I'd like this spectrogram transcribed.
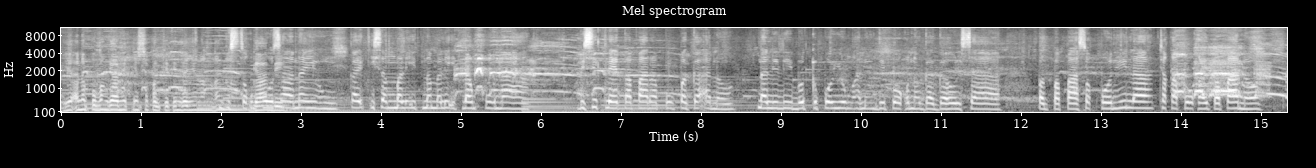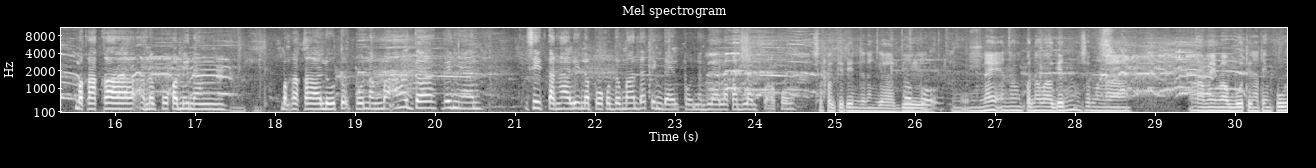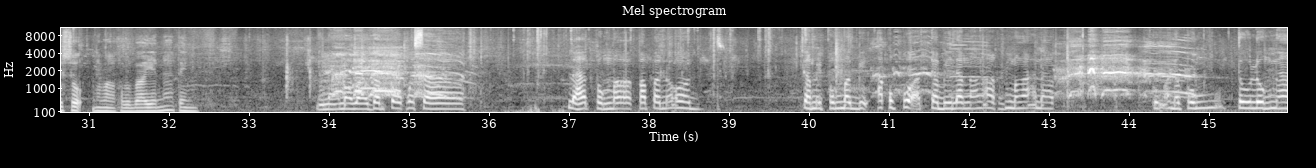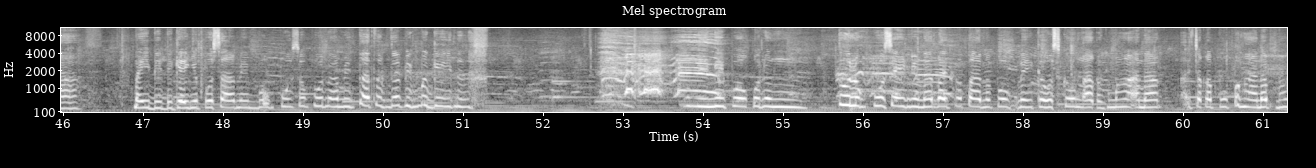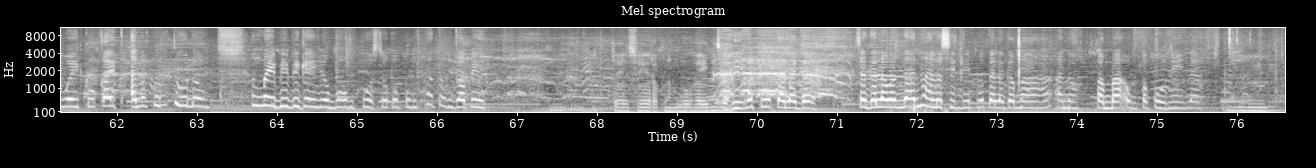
Y- ano po bang gamit nyo sa pagtitinda nyo ng ano, Gusto ko po gabi? sana yung kahit isang maliit na maliit lang po na bisikleta para po pagka ano, nalilibot ko po yung ano, hindi po ako nagagahol sa pagpapasok po nila. Tsaka po kahit papano, makaka, ano po kami ng, makakaluto po ng maaga, ganyan. Kasi tanghali na po ako dumadating dahil po naglalakad lang po ako. Sa pagtitinda ng gabi? Opo. Nay, ano ang panawagan mo sa mga ah, may mabuti nating puso na mga kababayan natin? Nananawagan po ako sa lahat pong makakapanood. Kami pong mag, ako po at kabilang ang aking mga anak. Kung ano pong tulong na maibibigay niyo po sa amin, buong puso po namin tatanggaping mag-ina. Humingi po ako ng tulong po sa inyo na kahit pa paano po may kaus ko ang aking mga anak at saka po panghanap buhay ko kahit ano pong tulong ang may bibigay niyo buong puso ko pong tatanggapin. Dahil sa hirap ng buhay nila. Mahirap po talaga. Sa dalawang daan halos hindi po talaga ma, ano, pambaong pa po nila. Mm.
